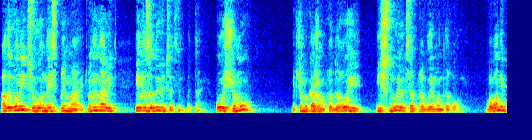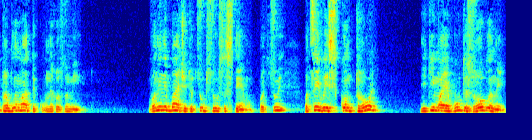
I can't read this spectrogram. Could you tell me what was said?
Але вони цього не сприймають. Вони навіть і не задаються цим питанням. Ось чому, якщо ми кажемо про дороги, існує ця проблема дороги. Бо вони проблематику не розуміють. Вони не бачать оцю всю систему, оцю, оцей весь контроль, який має бути зроблений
